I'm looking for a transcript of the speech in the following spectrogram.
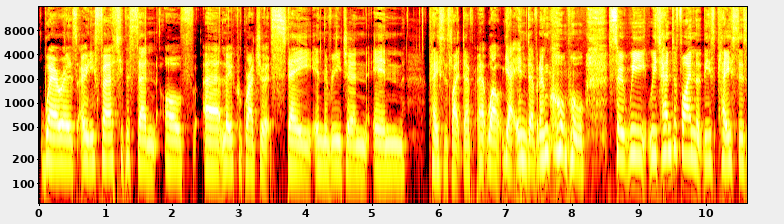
whereas only 30% of uh, local graduates stay in the region in places like Dev- uh, well, yeah, in Devon and Cornwall. So we we tend to find that these places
